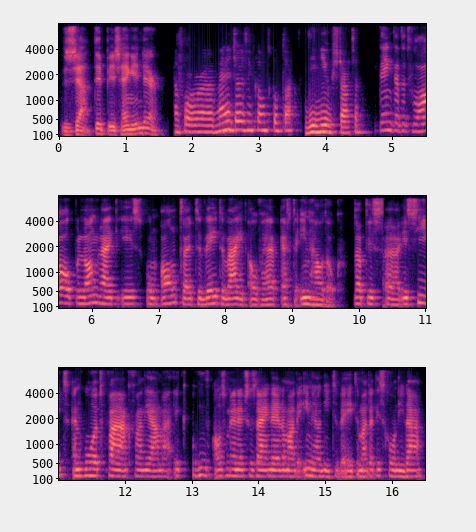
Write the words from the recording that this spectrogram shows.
Dus ja, tip is hang in there. En voor eh, managers in klantcontact die nieuw starten? Ik denk dat het vooral ook belangrijk is om altijd te weten waar je het over hebt. Echt de inhoud ook. Dat is, uh, je ziet en hoort vaak van ja, maar ik hoef als manager zijn helemaal de inhoud niet te weten. Maar dat is gewoon niet waar.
